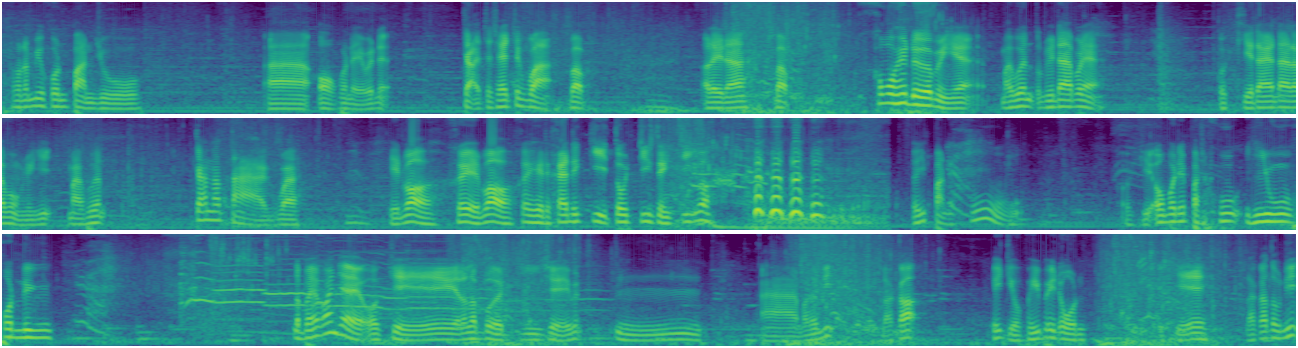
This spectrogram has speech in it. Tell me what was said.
เพราะนั้นมีคนปั่นอยู่อ่าออกมาไหนวะเนี่ยกะจะใช้จังหวะแบบอะไรนะ แบบเขาบอกให้เดิมอย่างเงี้ยมาเพื่อนตรงนี้ได้ปะเนี่ยโอเคได้ได้แล้วผมอย่างงี้มาเพื่อนกั้นหน้าต่างมาเห็นเปล่าเคยเห็นเปล่าเคยเห็นใครได้กี่ตัวจริงเสียงจริงเปล่าเฮ้ยปั่นคู่โอเคเอาไม่ได้ปัดคู่ฮิวคนหนึ่งระเบิดบ้านใหญ่โอเคแล้วระเบิดยิงเฉยอืม อ่ามาตรงนี้แล้วก็เอ้ยเดี๋ยวพี่ไปโดนโอเคแล้วก็ตรงนี้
